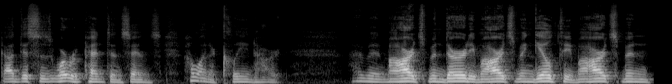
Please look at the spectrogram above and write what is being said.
God, this is where repentance ends. I want a clean heart. I mean, my heart's been dirty. My heart's been guilty. My heart's been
